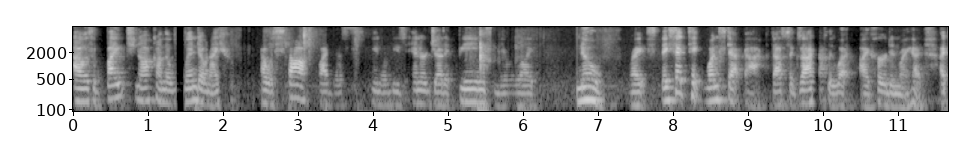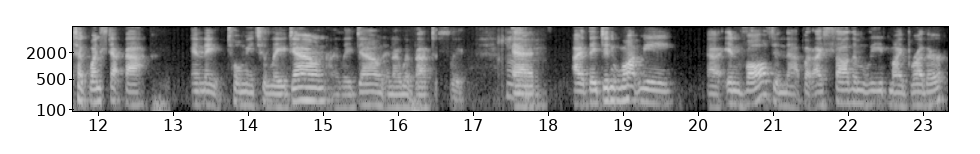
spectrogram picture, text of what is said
I was about to knock on the window and I, I was stopped by this, you know, these energetic beings. And they were like, no, right? They said take one step back. That's exactly what I heard in my head. I took one step back and they told me to lay down. I laid down and I went back to sleep. And I, they didn't want me uh, involved in that, but I saw them lead my brother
